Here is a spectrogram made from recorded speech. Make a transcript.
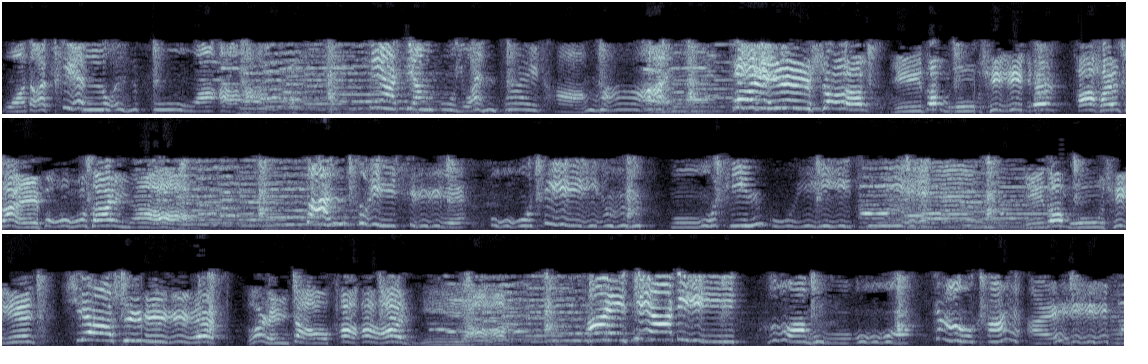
我的天伦父啊，家乡不远在长安。一生你的母亲她还在不在呀？三岁时父亲母亲归天，你的母亲下世何人照看你呀？和母照看儿看。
